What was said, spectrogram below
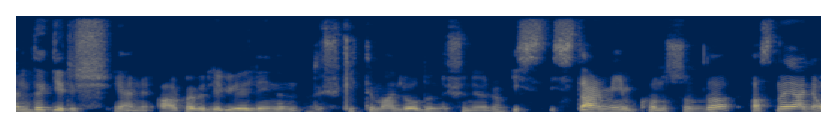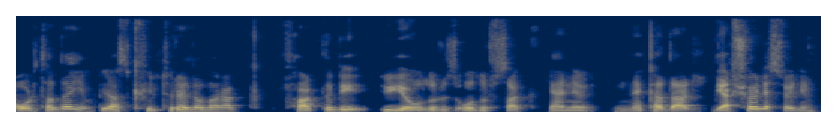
Ben de giriş yani Avrupa Birliği üyeliğinin düşük ihtimalli olduğunu düşünüyorum. İs, ister miyim konusunda aslında yani ortadayım. Biraz kültürel olarak farklı bir üye oluruz olursak yani ne kadar ya şöyle söyleyeyim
